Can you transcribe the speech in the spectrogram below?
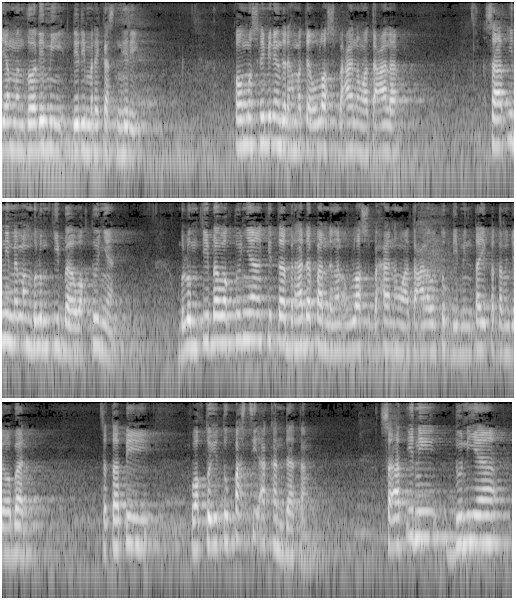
yang mendolimi diri mereka sendiri. Kaum muslimin yang dirahmati Allah Subhanahu wa taala saat ini memang belum tiba waktunya. Belum tiba waktunya kita berhadapan dengan Allah Subhanahu wa taala untuk dimintai pertanggungjawaban. Tetapi waktu itu pasti akan datang. Saat ini dunia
